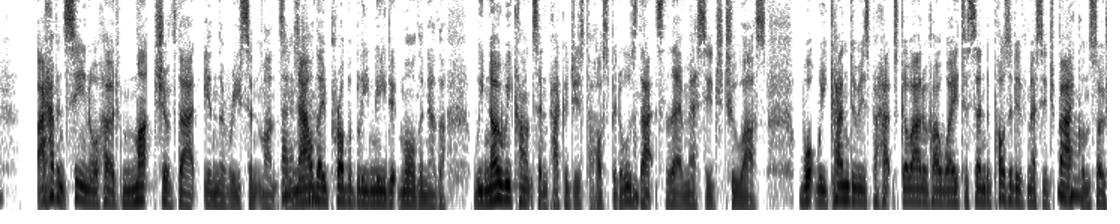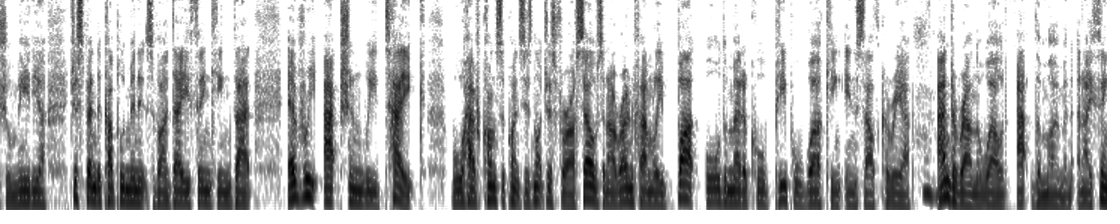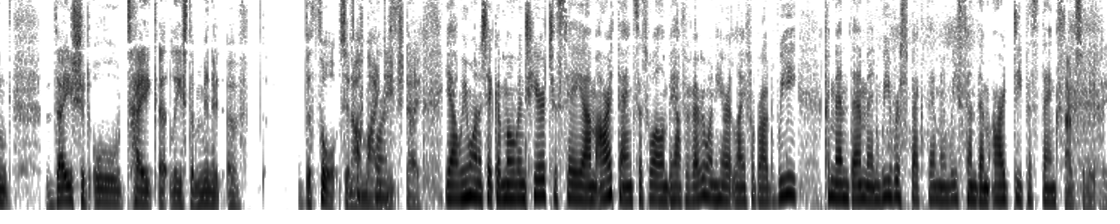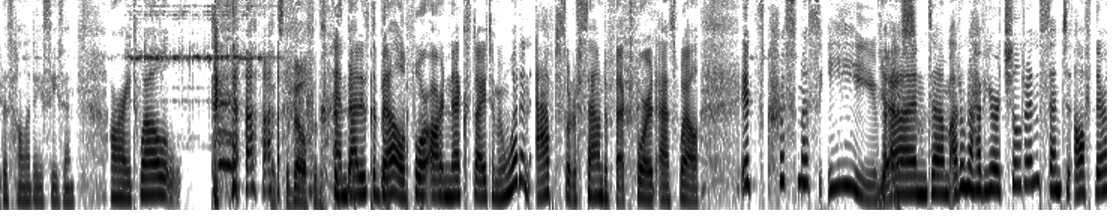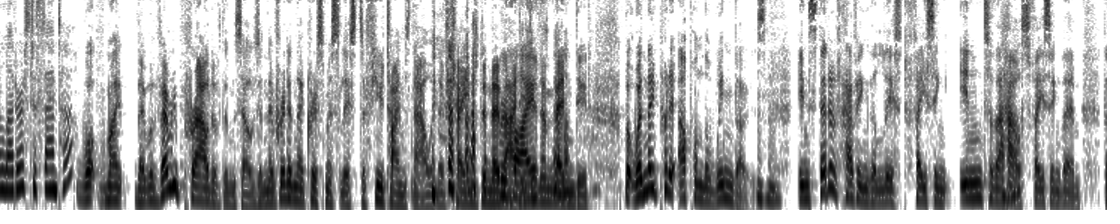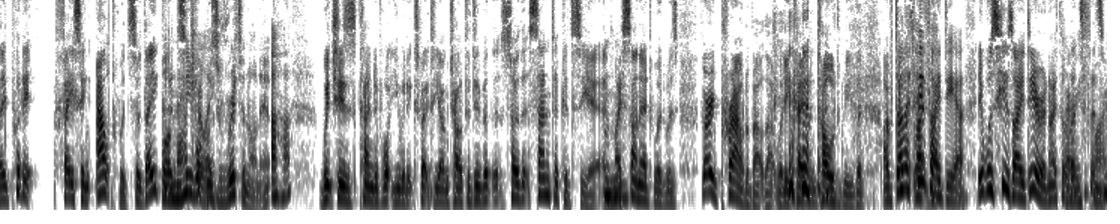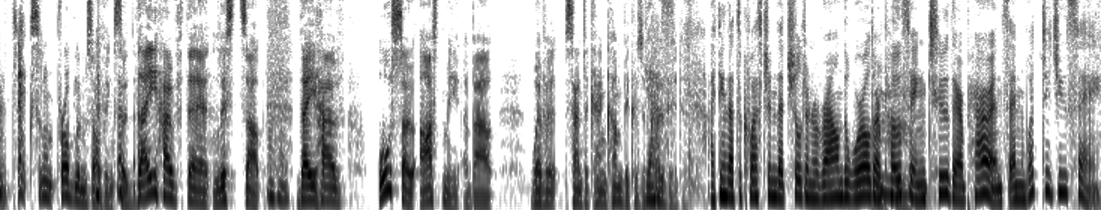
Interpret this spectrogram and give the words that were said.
I haven't seen or heard much of that in the recent months, That and now true. they probably need it more than ever. We know we can't send packages to hospitals. Mm-hmm. That's their message to us. What we can do is perhaps go out of our way to send a positive message back Mm-hmm. on social media. Just spend a couple of minutes of our day thinking that every action we take will have consequences not just for ourselves and our own family, but all the medical people working in South Korea Mm-hmm. and around the world at the moment. And I think they should all take at least a minute of the thoughts in our Of mind course. each day. Yeah, we want to take a moment here to say um, our thanks as well on behalf of everyone here at Life Abroad. We commend them and we respect them and we send them our deepest thanks Absolutely. this holiday season. All right, well, That's the bell for the. and that is the bell for our next item. And what an apt sort of sound effect for it as well. It's Christmas Eve. Yes. And um, I don't know, have your children sent off their letters to Santa? what my they were very proud of themselves and they've written their christmas lists a few times now and they've changed and they've added and amended but when they put it up on the windows Mm-hmm. instead of having the list facing into Uh-huh. the house facing them they put it facing outwards so they couldn't see what was written on it Uh-huh. which is kind of what you would expect a young child to do, but that, so that Santa could see it. And my Mm-hmm. son Edward was very proud about that when he came and told me that I've done It it. was like his that. idea. It was his idea, and I thought Very that's, excellent problem solving. so they have their lists up. Mm-hmm. They have also asked me about whether Santa can come because of Yes. COVID. I think that's a question that children around the world are Hmm. posing to their parents. And what did you say?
